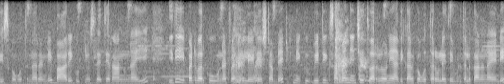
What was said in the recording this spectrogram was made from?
తీసుకోబోతున్నారండి. భారీ గుడ్ న్యూస్లు అయితే రానున్నాయి. ఇది ఇప్పటి వరకు ఉన్నటువంటి లేటెస్ట్ అప్డేట్. మీకు వీటికి సంబంధించి త్వరలోనే అధికారిక ఉత్తర్వులు అయితే విడుదల కానున్నాయండి.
